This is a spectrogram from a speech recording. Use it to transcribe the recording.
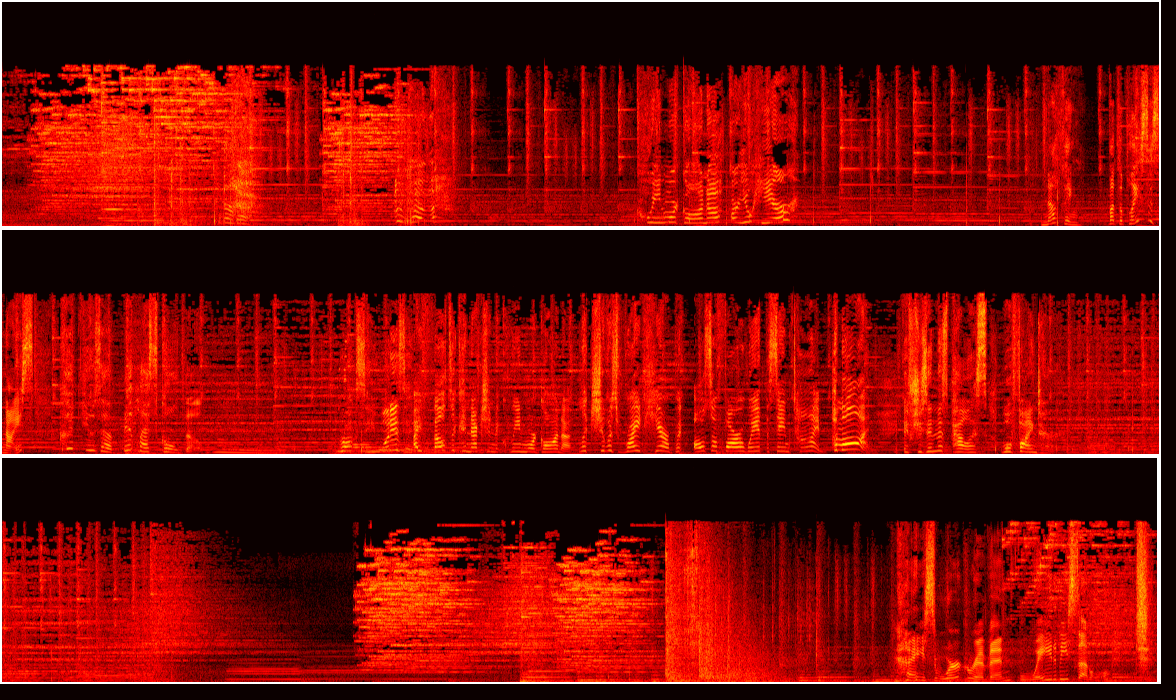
The place is nice. Could use a bit less gold, though. Hmm. Roxy, what is it? I felt a connection to Queen Morgana. Like she was right here, but also far away at the same time. Come on! If she's in this palace, we'll find her. Nice work, Riven. Way to be subtle.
